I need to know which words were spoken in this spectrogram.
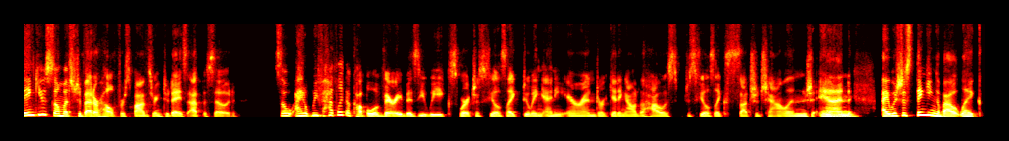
Thank you so much to BetterHelp for sponsoring today's episode. So I, we've had like a couple of very busy weeks where it just feels like doing any errand or getting out of the house just feels like such a challenge. And I was just thinking about like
